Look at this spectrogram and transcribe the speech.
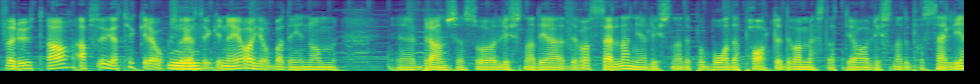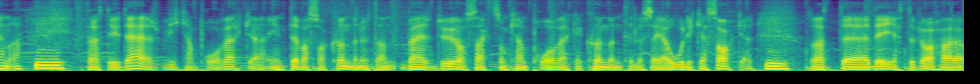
förut, ja absolut, jag tycker det också. Mm. Jag tycker när jag jobbade inom branschen så lyssnade jag, det var sällan jag lyssnade på båda parter. Det var mest att jag lyssnade på säljarna. För att det är ju där vi kan påverka, inte vad sa kunden utan vad är det du har sagt som kan påverka kunden till att säga olika saker. Mm. Så att eh, det är jättebra att höra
